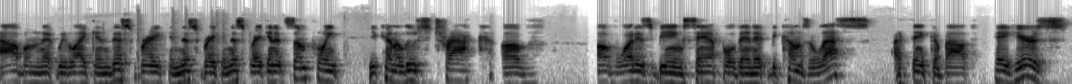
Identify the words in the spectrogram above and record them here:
album that we like and this break and this break and this break. And at some point you kind of lose track of, of what is being sampled, and it becomes less, I think, about hey, here's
